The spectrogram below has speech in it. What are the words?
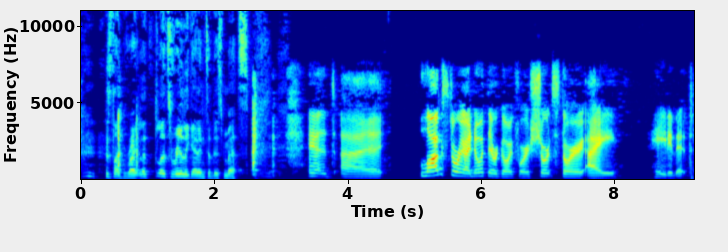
it's like right, let's let's really get into this mess. and uh, long story. I know what they were going for. Short story. I hated it,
